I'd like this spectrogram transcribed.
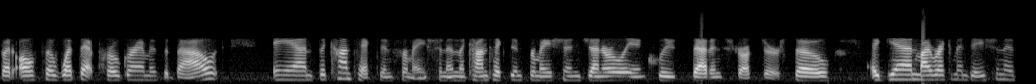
but also what that program is about and the contact information. And the contact information generally includes that instructor. So, again, my recommendation is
